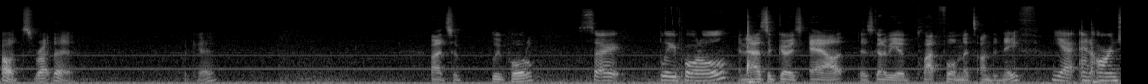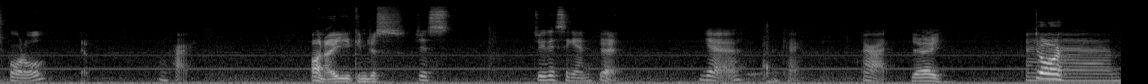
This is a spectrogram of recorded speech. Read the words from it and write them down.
Oh, it's right there. Okay. Alright, so blue portal. So, blue portal. And as it goes out, there's going to be a platform that's underneath. Yeah, an orange portal. Yep. Okay. Oh no, you can just. Just do this again. Yeah. Yeah. Okay. Alright. Yay. Door. Um,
